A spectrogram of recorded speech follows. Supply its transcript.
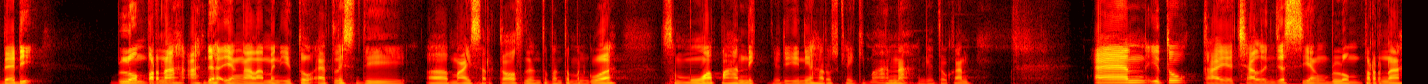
Jadi belum pernah ada yang ngalamin itu, at least di uh, my circles dan teman-teman gue, semua panik. Jadi ini harus kayak gimana gitu kan. And itu kayak challenges yang belum pernah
